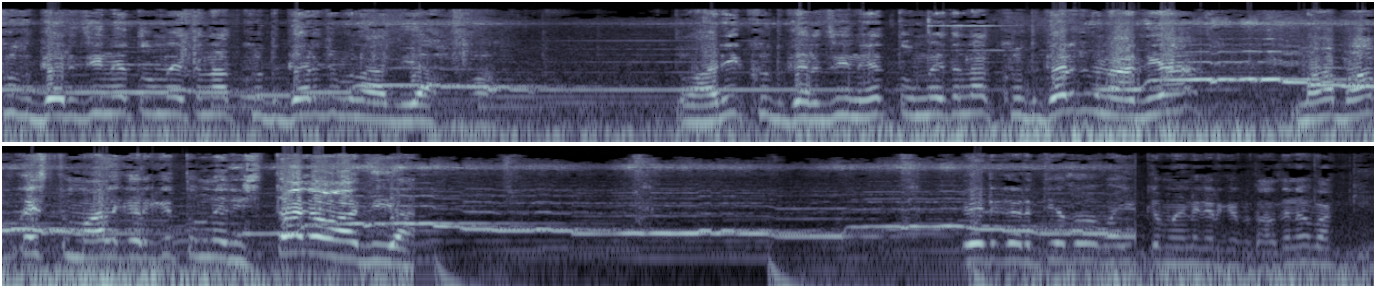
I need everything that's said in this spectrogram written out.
खुद गर्जी ने तुम्हें इतना खुद गर्ज बना दिया। तुम्हारी खुद गर्जी ने तुम्हें इतना खुद गर्ज बना दिया माँ बाप का इस्तेमाल करके तुमने रिश्ता गवा दिया। वेट करती है तो भाई कमेंट करके बता देना बाकी।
